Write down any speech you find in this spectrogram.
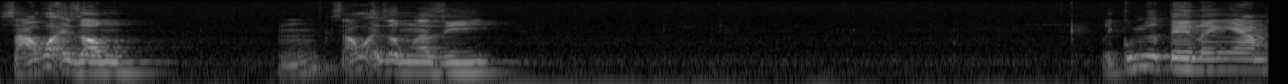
Sáo gọi rồng. Ừ, Sáo gọi rồng là gì? Thì cũng như tên anh em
